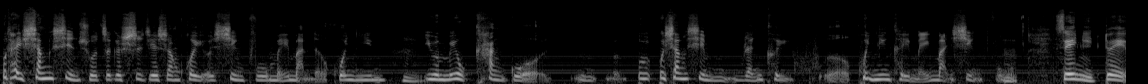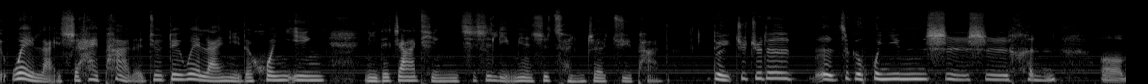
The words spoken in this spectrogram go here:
不太相信说这个世界上会有幸福美满的婚姻。嗯，因为没有看过，嗯，不不相信人可以呃婚姻可以美满幸福。嗯，所以你对未来是害怕的，就对未来你的婚姻、你的家庭，你其实里面是存着惧怕的。对，就觉得呃这个婚姻是是很嗯。呃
